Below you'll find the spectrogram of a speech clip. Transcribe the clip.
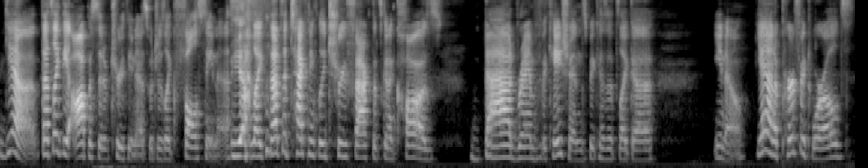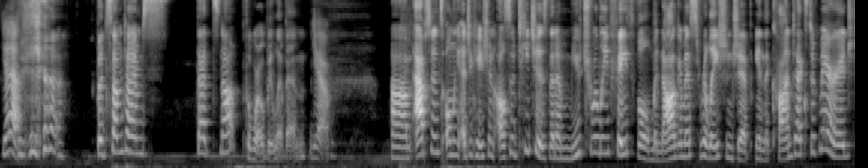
Yeah, that's like the opposite of truthiness, which is like falsiness. Yeah. Like that's a technically true fact that's going to cause bad ramifications because it's like a you know, yeah, in a perfect world, yeah. yeah. But sometimes that's not the world we live in. Yeah. Um, abstinence only education also teaches that a mutually faithful monogamous relationship in the context of marriage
